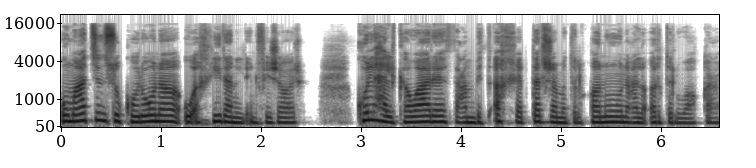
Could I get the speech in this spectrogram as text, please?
وما تنسوا كورونا وأخيرا الانفجار. كل هالكوارث عم بتأخر ترجمة القانون على أرض الواقع.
